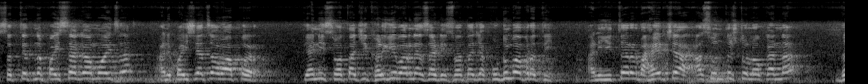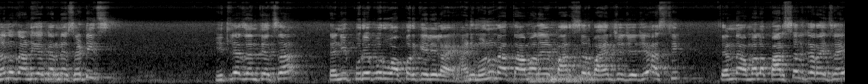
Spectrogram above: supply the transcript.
सत्तेतनं पैसा कमवायचा आणि पैशाचा वापर. त्यांनी स्वतःची खळगी भरण्यासाठी स्वतःच्या कुटुंबाप्रती आणि इतर बाहेरच्या असंतुष्ट लोकांना धनदांडगे करण्यासाठीच इथल्या जनतेचा त्यांनी पुरेपूर वापर केलेला आहे. आणि म्हणून आता आम्हाला हे पार्सल बाहेरचे जे जे असतील त्यांना आम्हाला पार्सल करायचं आहे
